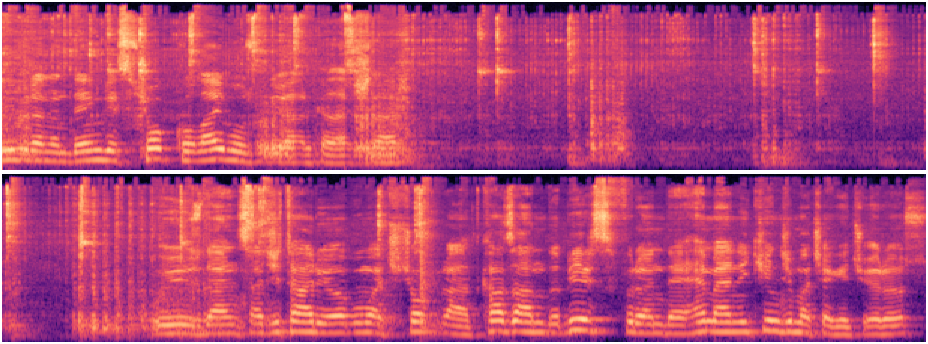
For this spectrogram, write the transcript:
Libra'nın dengesi çok kolay bozuluyor arkadaşlar. Bu yüzden Sagittario bu maçı çok rahat kazandı. 1-0 önde. Hemen ikinci maça geçiyoruz.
